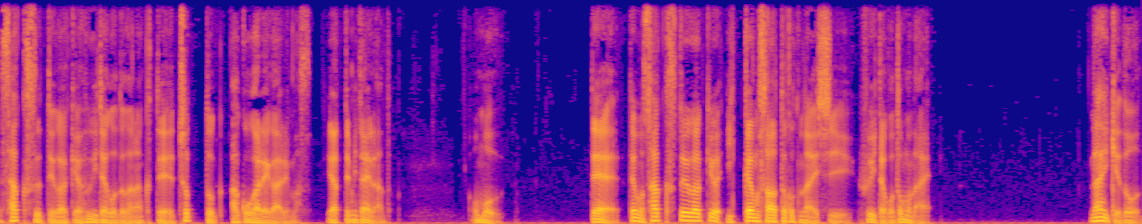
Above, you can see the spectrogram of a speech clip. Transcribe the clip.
サックスっていう楽器は吹いたことがなくて、ちょっと憧れがあります。やってみたいなと思う。で、でもサックスという楽器は一回も触ったことないし、吹いたこともない。ないけど、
